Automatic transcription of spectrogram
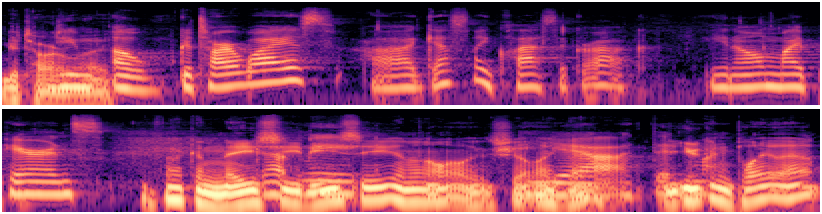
guitar wise. oh, guitar wise, uh, I guess like classic rock. You know, my parents, Fucking ACDC me- and all that shit like Yeah, that. that You my- can play that?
